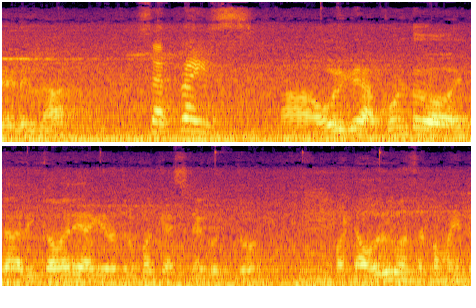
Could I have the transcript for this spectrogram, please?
ಹೇಳಿಲ್ಲ. ಸರ್ಪ್ರೈಸ್ ಅವ್ರಿಗೆ ಅಕೌಂಟ್ ಇಂದ ರಿಕವರಿ ಆಗಿರೋದ್ರ ಬಗ್ಗೆ ಅಷ್ಟೇ ಗೊತ್ತು. ಬಟ್ ಅವ್ರಿಗೂ ಒಂದು ಸ್ವಲ್ಪ ಮೈಂಡ್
